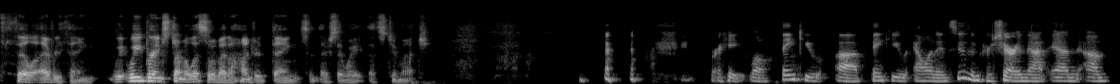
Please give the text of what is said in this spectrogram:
fill everything. We, we brainstorm a list of about a hundred things and they say, wait, that's too much. Great. Well, thank you. Uh, thank you, Ellen and Susan for sharing that. And um,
